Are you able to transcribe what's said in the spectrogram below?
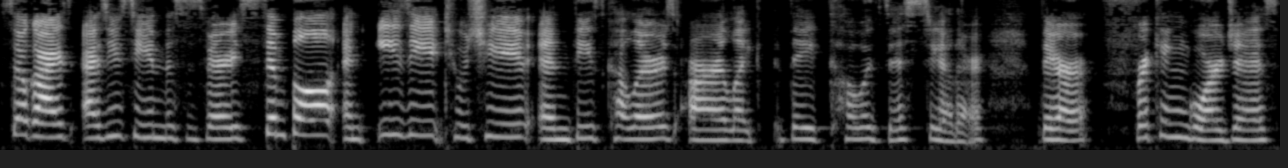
So guys, as you've seen, this is very simple and easy to achieve and these colors are like, they coexist together. They are freaking gorgeous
